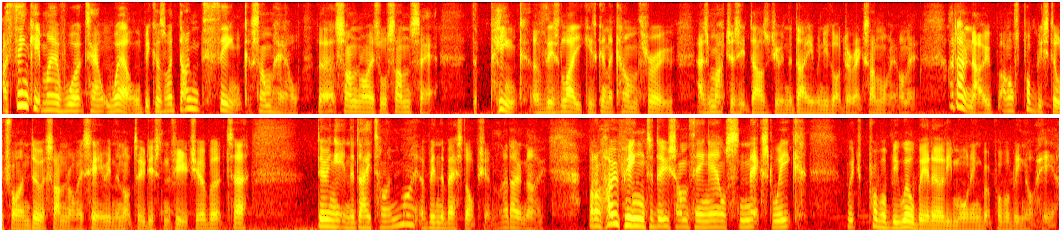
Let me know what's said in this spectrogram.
I think it may have worked out well because I don't think somehow that at sunrise or sunset the pink of this lake is going to come through as much as it does during the day when you've got direct sunlight on it. I don't know, I'll probably still try and do a sunrise here in the not too distant future, but uh, doing it in the daytime might have been the best option, I don't know. But I'm hoping to do something else next week, which probably will be an early morning, but probably not here.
